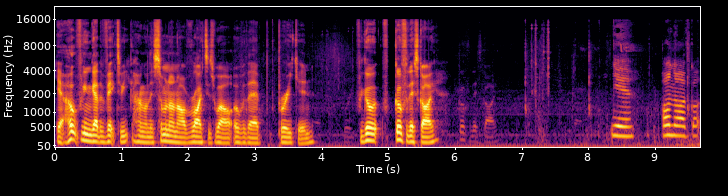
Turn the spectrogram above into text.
Yeah, hopefully we can get the victory. Hang on, there's someone on our right as well over there breaking. If we go go for this guy. Go for this guy. Yeah. Oh no, I've got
